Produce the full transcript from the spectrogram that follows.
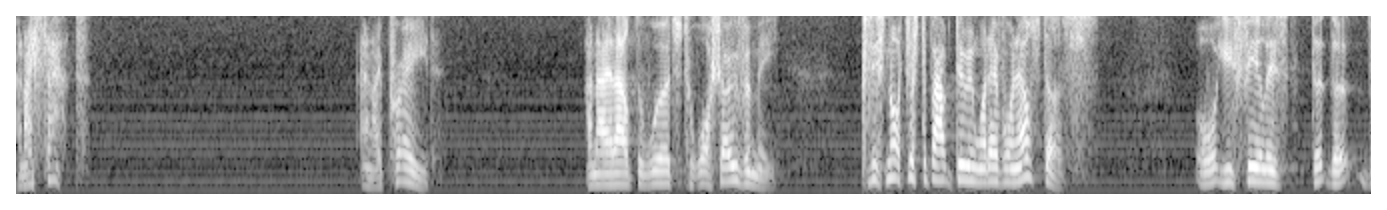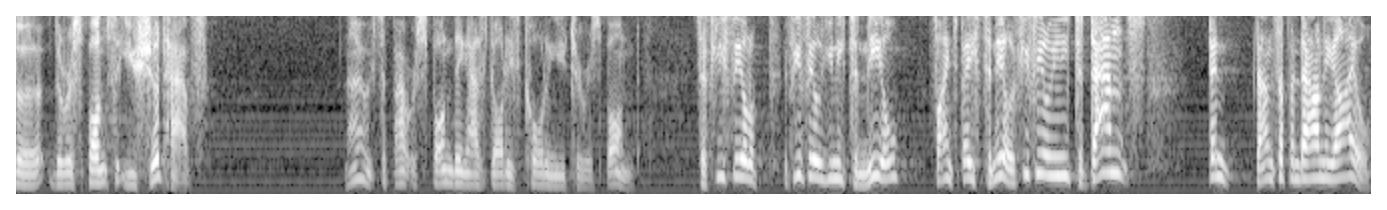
And I sat. And I prayed. And I allowed the words to wash over me. Because it's not just about doing what everyone else does or what you feel is the, the, the, the response that you should have. No, it's about responding as God is calling you to respond. So if you feel, if you feel you need to kneel, find space to kneel. If you feel you need to dance, then dance up and down the aisle.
